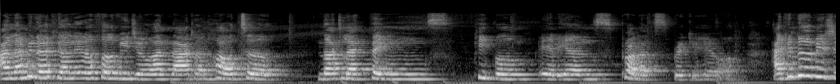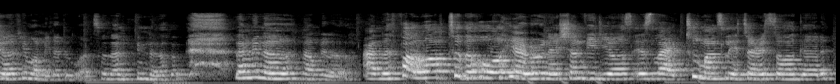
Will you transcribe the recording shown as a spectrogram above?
and let me know if y'all need a full video on that, on how to not let things, people, aliens, products break your hair off. I can do a video if you want me to do one, so let me know. let me know down below. And the follow-up to the whole hair ruination videos is like two months later, it's all good.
